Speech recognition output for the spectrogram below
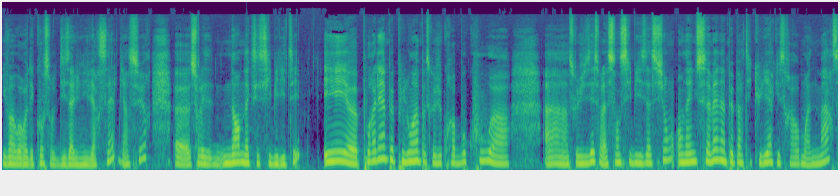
ils vont avoir des cours sur le design universel, bien sûr, euh, sur les normes d'accessibilité, et euh, pour aller un peu plus loin, parce que je crois beaucoup à, ce que je disais sur la sensibilisation, on a une semaine un peu particulière qui sera au mois de mars,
